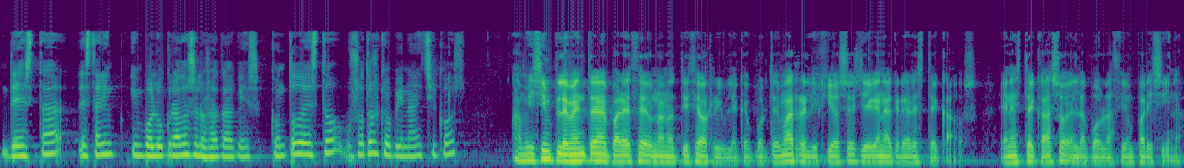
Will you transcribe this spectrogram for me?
de estar, de estar involucrados en los ataques. Con todo esto, ¿vosotros qué opináis, chicos? A mí simplemente me parece una noticia horrible que por temas religiosos lleguen a crear este caos, en este caso en la población parisina.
